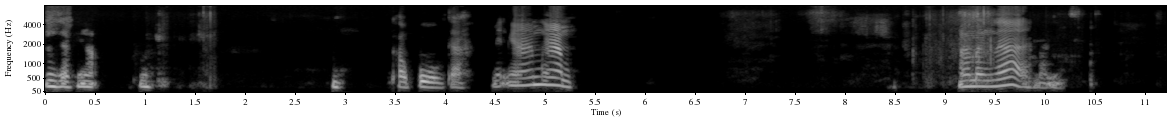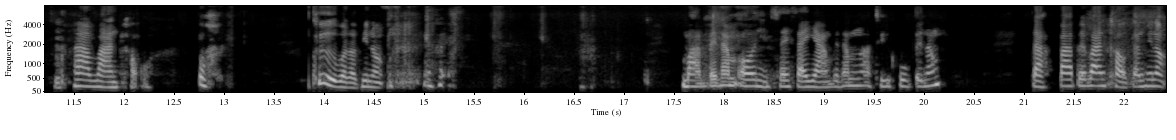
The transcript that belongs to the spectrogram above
นี่จ้ะพี่น้องเขาปลูกจ้ะเม็ดงามงามมาเบิ่งเด้อมันสิผ้าวานเขาโอ้คือบ่ละพี่น้องบานไปน้ำอ้อนใส่สายยางไปน้ำเนาะถือคูไปน้ำจ้ะปลาไปบานเขากันพี่น้อง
